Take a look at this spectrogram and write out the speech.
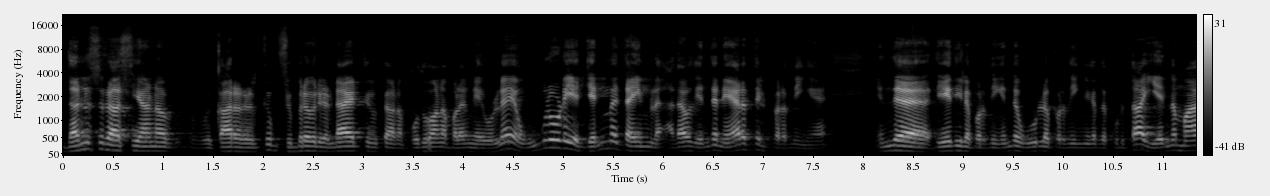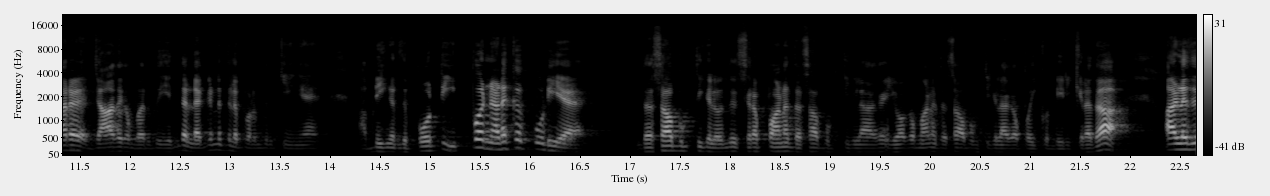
தனுசு ராசியான காரர்களுக்கு பிப்ரவரி ரெண்டாயிரத்தி இருபத்தான பொதுவான பலனை உள்ள உங்களுடைய ஜென்ம டைமில் அதாவது எந்த நேரத்தில் பிறந்தீங்க எந்த தேதியில் பிறந்தீங்க எந்த ஊரில் பிறந்தீங்கிறத கொடுத்தா எந்த மாதிரி ஜாதகம் வருது எந்த லக்னத்தில் பிறந்திருக்கீங்க அப்படிங்கிறது போட்டு இப்போ நடக்கக்கூடிய தசாபுக்திகள் வந்து சிறப்பான தசாபுக்திகளாக யோகமான தசாபுக்திகளாக போய்கொண்டிருக்கிறதா அல்லது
